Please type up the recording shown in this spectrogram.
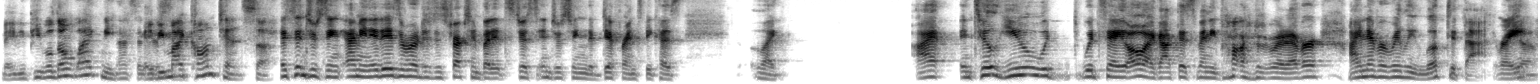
Maybe people don't like me. That's maybe my content sucks. It's interesting. I mean, it is a road to destruction, but it's just interesting the difference because like I until you would would say, "Oh, I got this many followers," or whatever. I never really looked at that, right? Yeah.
